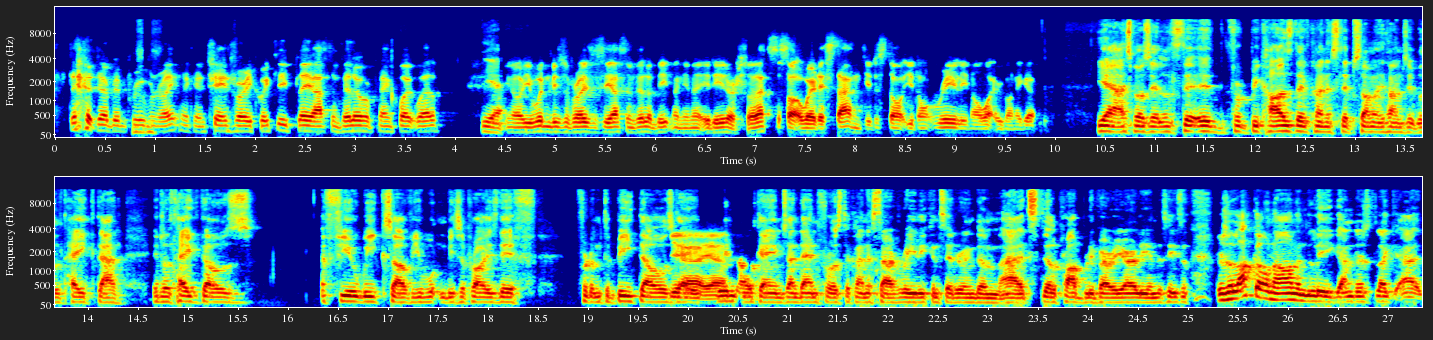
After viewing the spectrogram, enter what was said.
they've been proven right. They can change very quickly. Play Aston Villa, who are playing quite well. Yeah. You know, you wouldn't be surprised to see Aston Villa beat Man United either. So that's the sort of where they stand. You just don't you don't really know what you're going to get. Yeah, I suppose it'll it, for because they've kind of slipped so many times. It will take that. It'll take those a few weeks of. You wouldn't be surprised if for them to beat those, yeah, games, yeah. win those games, and then for us to kind of start really considering them. Uh, it's still probably very early in the season. There's a lot going on in the league, and there's like uh,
